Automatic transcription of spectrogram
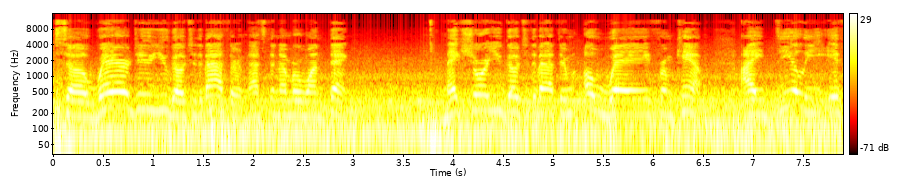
So, where do you go to the bathroom? That's the number one thing. Make sure you go to the bathroom away from camp. Ideally, if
